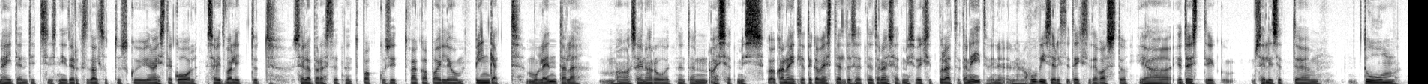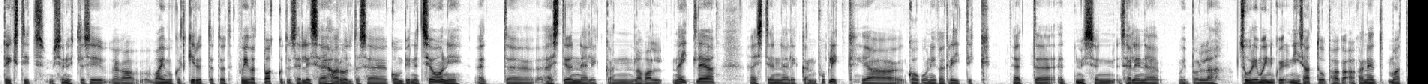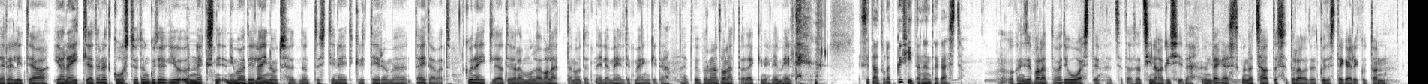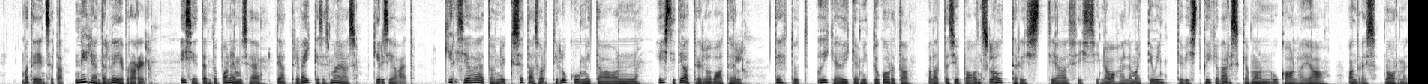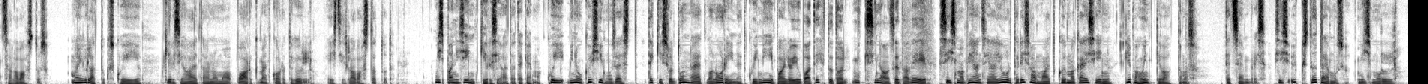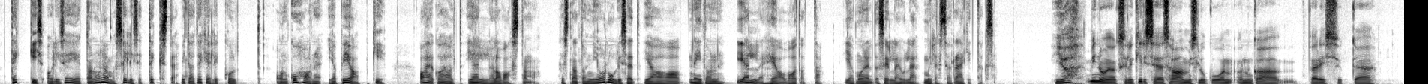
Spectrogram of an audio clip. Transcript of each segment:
näidendid siis nii Tõrksa taltsutus kui Naistekool said valitud sellepärast, et nad pakkusid väga palju pinget mulle endale ma sain aru, et need on asjad, mis ka näitlejatega vesteldes, et need on asjad, mis võiksid põletada neid või neil on huvi selliste tekstide vastu ja, ja tõesti sellised äh, tuumtekstid, mis on ühtlasi väga vaimukalt kirjutatud, võivad pakkuda sellise haruldase kombinatsiooni, et äh, hästi õnnelik on laval näitleja, hästi õnnelik on publik ja koguni ka kriitik. et, et mis on selline võib-olla suurim õnn, kui nii satub, aga, aga need materjalid ja, ja näitlejad ja need koostööd on kuidagi õnneks niimoodi läinud, et nad tõesti neid kriteeriume täidavad. kui näitlejad ei ole mulle valetanud, et neile meeldib mängida, et võib-olla nad valetavad, äkki neile ei meeldi seda tuleb küsida nende käest. aga siis valetavad ju uuesti, et seda saad sina küsida nende käest, kui nad saatesse tulevad, et kuidas tegelikult on. ma teen seda. neljandal veebruaril esietendub Vanemuise teatri väikeses majas Kirsiaed kirsiaed on üks sedasorti lugu, mida on Eesti teatrilavadel tehtud õige-õige mitu korda, alates juba Ants Lauterist ja siis sinna vahele Mati Unt ja vist kõige värskem on Ugala ja Andres Noormetsa lavastus. ma ei üllatuks, kui Kirsiaeda on oma paarkümmend korda küll Eestis lavastatud. mis pani sind Kirsiaeda tegema, kui minu küsimusest tekkis sul tunne, et ma norin, et kui nii palju juba tehtud on, miks sina seda veel, siis ma pean siia juurde lisama, et kui ma käisin libahunti vaatamas detsembris, siis üks tõdemus, mis mul tekkis, oli see, et on olemas selliseid tekste, mida tegelikult on kohane ja peabki aeg-ajalt jälle lavastama, sest nad on nii olulised ja neid on jälle hea vaadata ja mõelda selle üle, millest seal räägitakse. jah, minu jaoks selle Kirse saamislugu on, on ka päris sihuke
